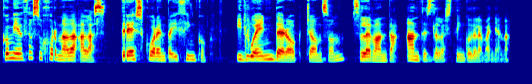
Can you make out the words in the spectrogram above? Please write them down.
comienza su jornada a las 3.45 y Dwayne The Rock Johnson se levanta antes de las 5 de la mañana.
